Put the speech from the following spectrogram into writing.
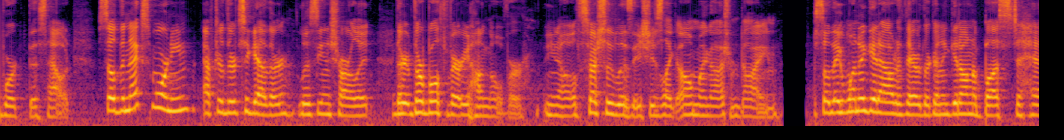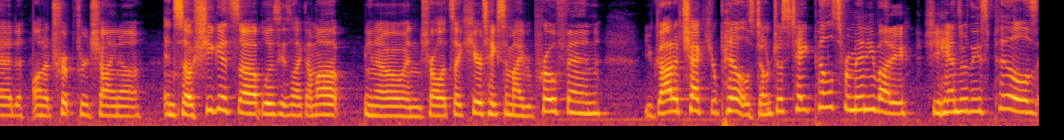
worked this out. So the next morning, after they're together, Lizzie and Charlotte, they're they're both very hungover. You know, especially Lizzie. She's like, "Oh my gosh, I'm dying." So they want to get out of there. They're going to get on a bus to head on a trip through China. And so she gets up. Lizzie's like, "I'm up," you know, and Charlotte's like, "Here, take some ibuprofen." You gotta check your pills. Don't just take pills from anybody. She hands her these pills,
